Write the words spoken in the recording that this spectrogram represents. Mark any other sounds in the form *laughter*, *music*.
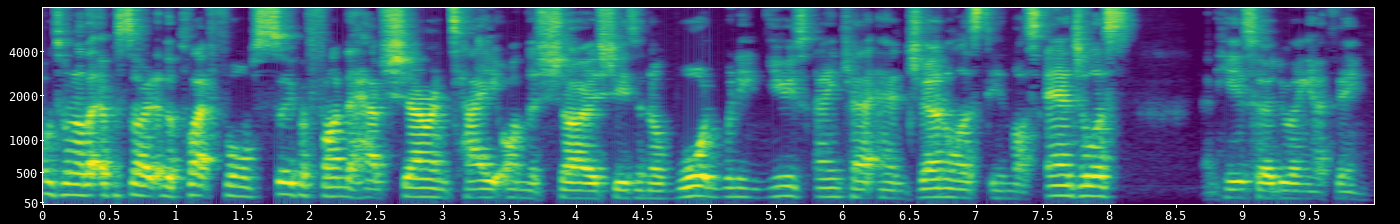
Welcome to another episode of the platform. Super fun to have Sharon Tay on the show. She's an award winning news anchor and journalist in Los Angeles, and here's her doing her thing.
